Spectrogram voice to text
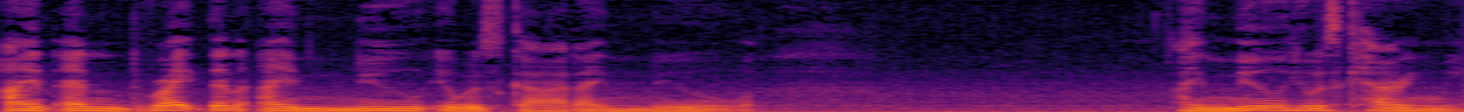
I and right then I knew it was God. I knew. I knew he was carrying me.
